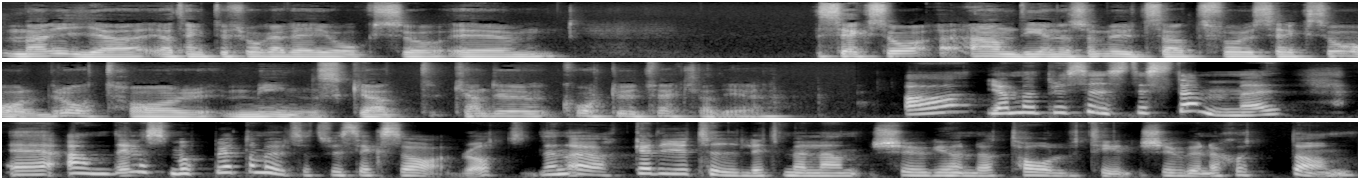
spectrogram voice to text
Maria, jag tänkte fråga dig också. Andelen som utsatts för sexualbrott har minskat. Kan du kort utveckla det? Ja, ja men precis, det stämmer. Eh, andelen som uppger att de utsatts för sexualbrott den ökade ju tydligt mellan 2012 till 2017.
